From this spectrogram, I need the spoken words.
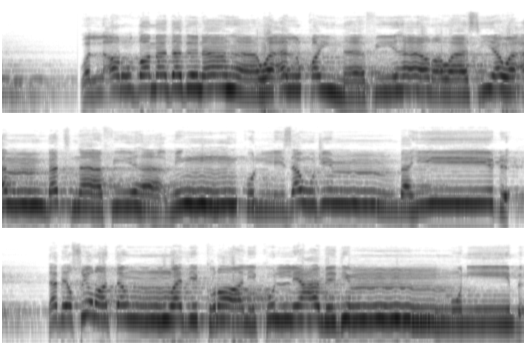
والأرض مددناها وألقينا فيها رواسي وأنبتنا فيها من كل زوج بهيج تبصرة وذكرى لكل عبد منيب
